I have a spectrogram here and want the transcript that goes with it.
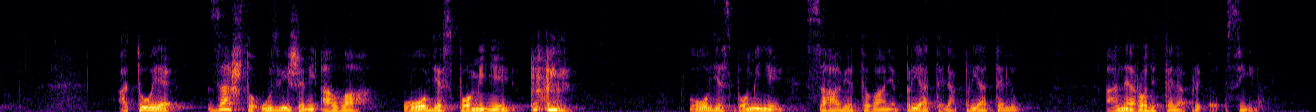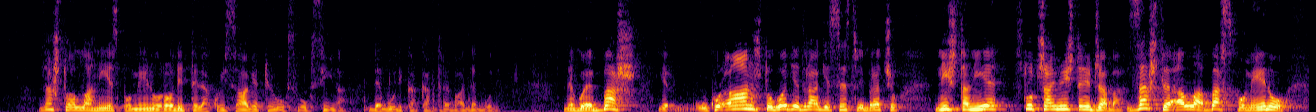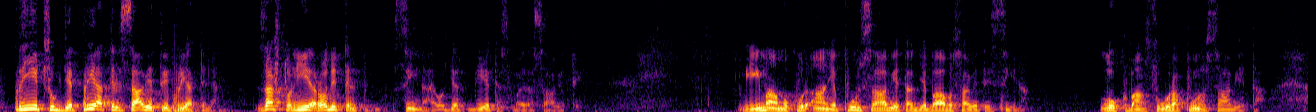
A to je zašto uzvišeni Allah ovdje spominje ovdje spominje savjetovanje prijatelja prijatelju, a ne roditelja pri, sinu. Zašto Allah nije spomenuo roditelja koji savjetuje ovog svog sina? Da budi kakav treba da budi. Nego je baš, jer u Kur'anu što god je, drage sestre i braćo, ništa nije slučajno, ništa nije džaba. Zašto je Allah baš spomenuo priču gdje prijatelj savjetuje prijatelja? Zašto nije roditelj sina, evo dijete svoje da savjetuje? Mi imamo, Kur'an je pun savjeta gdje babo savjetuje sina. Lukman sura, puno savjeta.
